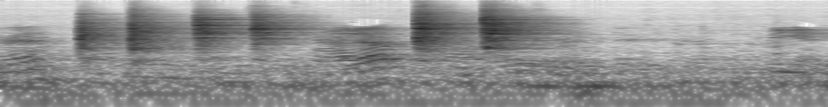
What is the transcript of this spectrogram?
round. Count out. Begin.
